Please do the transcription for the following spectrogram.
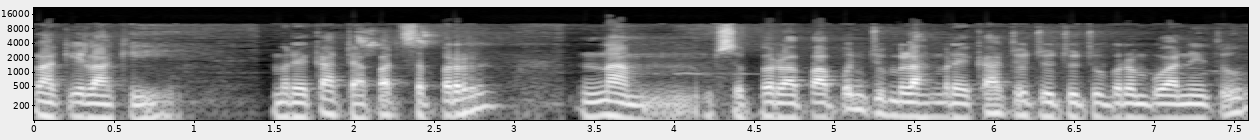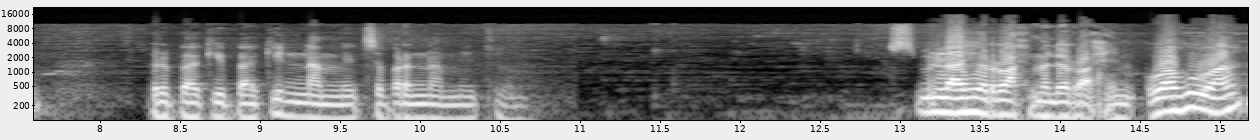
laki-laki. Mereka dapat seper enam. Seberapapun jumlah mereka cucu-cucu perempuan itu berbagi-bagi enam, seperenam itu. Bismillahirrahmanirrahim. Wahuwa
